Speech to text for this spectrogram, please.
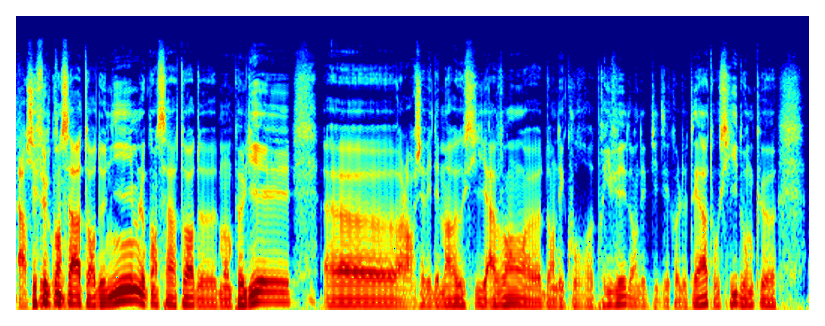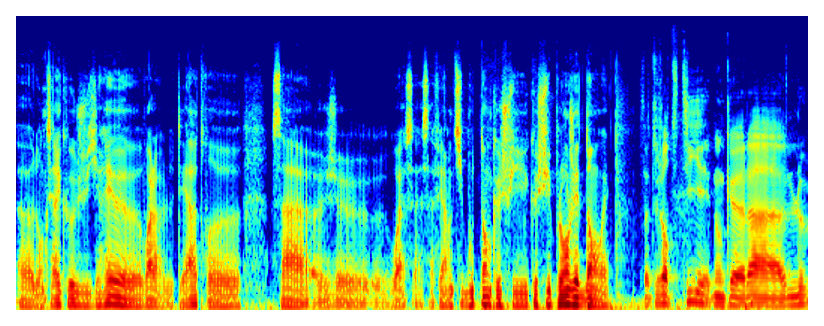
Alors j'ai fait le conservatoire de Nîmes, le conservatoire de Montpellier. Euh, alors j'avais démarré aussi avant euh, dans des cours privés, dans des petites écoles de théâtre aussi. Donc euh, donc c'est vrai que je dirais voilà le théâtre. ça, je, ouais, ça, ça fait un petit bout de temps que je suis, que je suis plongé dedans. Ouais. A toujours titillé. Donc euh, là, le,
